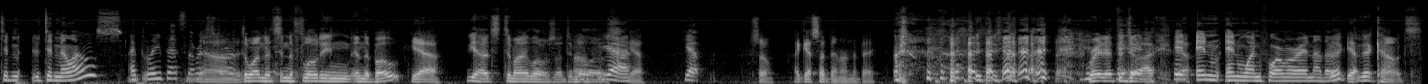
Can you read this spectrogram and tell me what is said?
Dem- DiMillo's, I believe that's the No, restaurant. The one that's in the floating in the boat? Yeah. Yeah, it's DiMillo's or DiMillo's. Yeah. Yeah. Yep. So I guess I've been on the bay. Right at the dock. In, in in one form or another. That, Yeah. that counts.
